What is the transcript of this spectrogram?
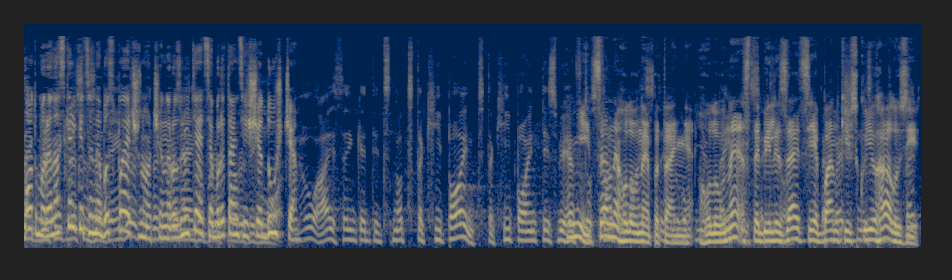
Отмаре, наскільки це небезпечно? Чи не розлютяться британці ще дужче? Ні, це не головне питання. Головне стабілізація банківської галузі.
